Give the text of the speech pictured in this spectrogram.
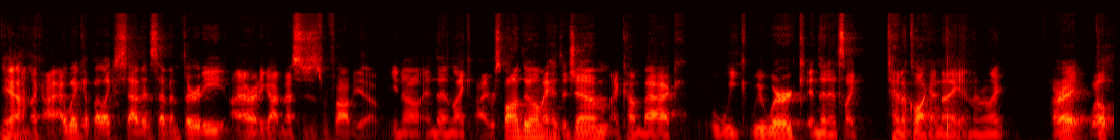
Yeah, And like I, I wake up at like seven, seven thirty. I already got messages from Fabio. You know, and then like I respond to him. I hit the gym. I come back. We we work, and then it's like ten o'clock at night, and then we're like, "All right, well."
